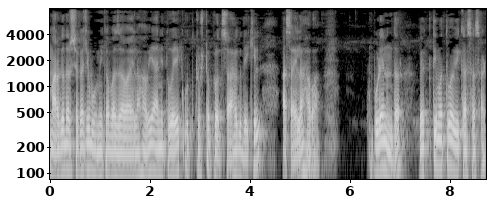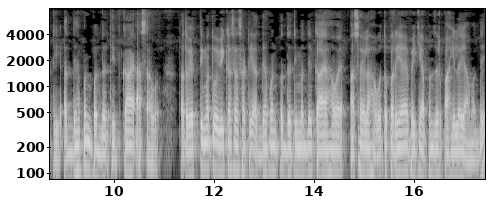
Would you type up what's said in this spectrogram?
मार्गदर्शकाची भूमिका बजावायला हवी आणि तो एक उत्कृष्ट प्रोत्साहक देखील असायला हवा. पुढे नंतर व्यक्तिमत्व विकासासाठी अध्यापन पद्धतीत काय असावं? तर आता व्यक्तिमत्व विकासासाठी अध्यापन पद्धतीमध्ये काय हवं असायला हवं? तर पर्यायापैकी आपण जर पाहिलं यामध्ये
